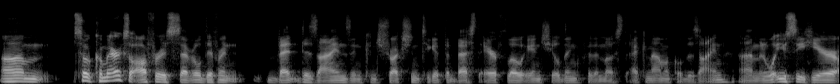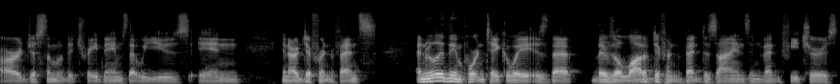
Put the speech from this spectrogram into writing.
Um, so Chomerics offers several different vent designs and construction to get the best airflow and shielding for the most economical design. Um, and what you see here are just some of the trade names that we use in in our different vents. And really, the important takeaway is that there's a lot of different vent designs and vent features,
